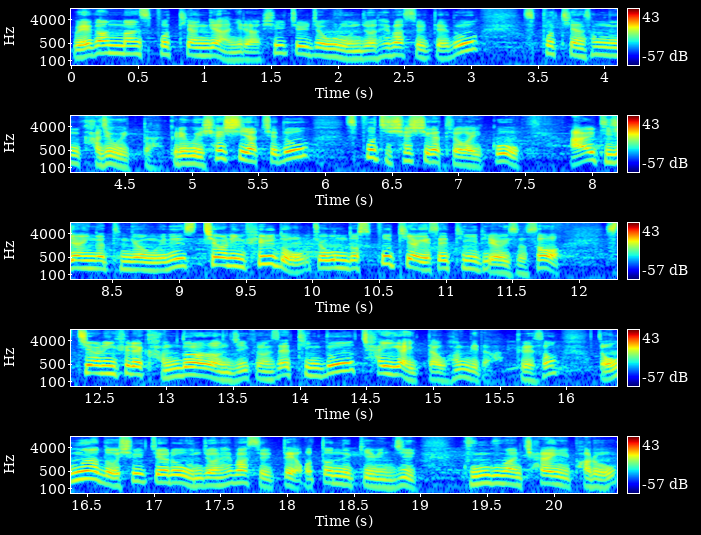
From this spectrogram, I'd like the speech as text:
외관만 스포티한 게 아니라 실질적으로 운전해 봤을 때도 스포티한 성능을 가지고 있다. 그리고 이 섀시 자체도 스포츠 섀시가 들어가 있고 R 디자인 같은 경우에는 스티어링 휠도 조금 더 스포티하게 세팅이 되어 있어서 스티어링 휠의 감도라든지 그런 세팅도 차이가 있다고 합니다. 그래서 너무나도 실제로 운전해 봤을 때 어떤 느낌인지 궁금한 차량이 바로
